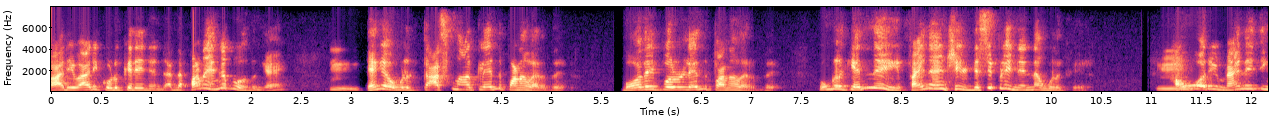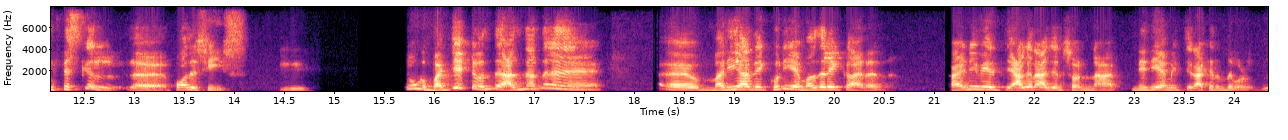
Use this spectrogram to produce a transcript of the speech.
வாரி வாரி கொடுக்கிறேன் என்று. அந்த பணம் எங்க போகுதுங்க? எங்க உங்களுக்கு டாஸ்மார்க்ல இருந்து பணம் வருது. போதைப் பொருள்ல இருந்து பணம் வருது. உங்களுக்கு என்ன ஃபைனான்சியல் டிசிப்ளின் என்ன உங்களுக்கு? How are you managing fiscal policies உங்க பட்ஜெட் வந்து அதனால தானே மரியாதைக்குரிய மதுரைக்காரர் பழனிவேல் தியாகராஜன் சொன்னார் நிதி அமைச்சராக இருந்த பொழுது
